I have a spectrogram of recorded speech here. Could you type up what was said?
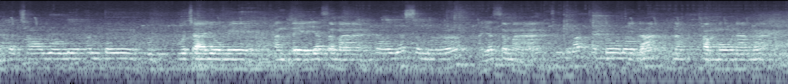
อุปชายโยเมพันเตอุปชฌายโยเมอันเตยัสมานายสมาอายัสสมาธิระธรรมโมอินาระมะ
